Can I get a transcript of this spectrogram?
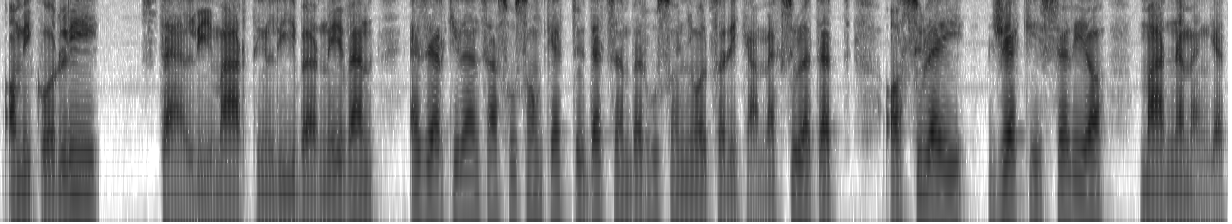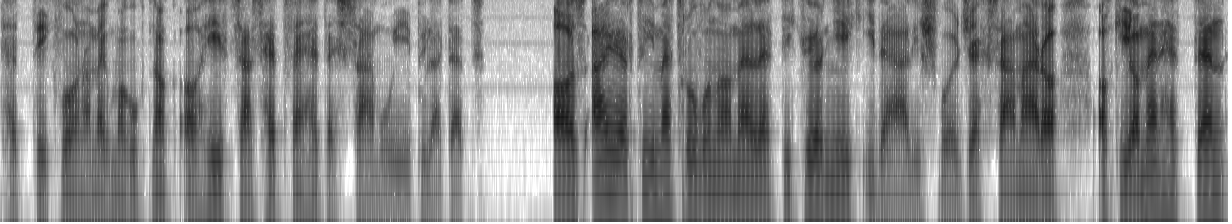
Amikor Lee Stanley Martin Lieber néven 1922. december 28-án megszületett, a szülei, Jack és Celia már nem engedhették volna meg maguknak a 777-es számú épületet. Az IRT metróvonal melletti környék ideális volt Jack számára, aki a Manhattan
